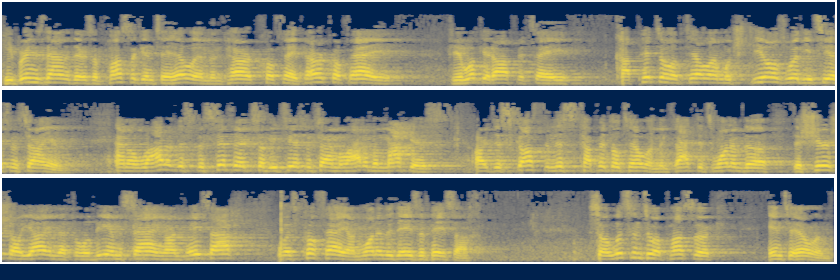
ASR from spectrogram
He brings down that there's a pasuk in Tehillim in Parakofei. Parakofei, if you look it up, it's a kapitel of Tehillim which deals with Yitzias Mitzrayim. And a lot of the specifics of Yitzias Mitzrayim, a lot of the makkahs, are discussed in this kapitel Tehillim. In fact, it's one of the, the Shir Shal Yaim that the Levium sang on Pesach was Kufay, on one of the days of Pesach. So listen to a pasuk in Tehillim.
